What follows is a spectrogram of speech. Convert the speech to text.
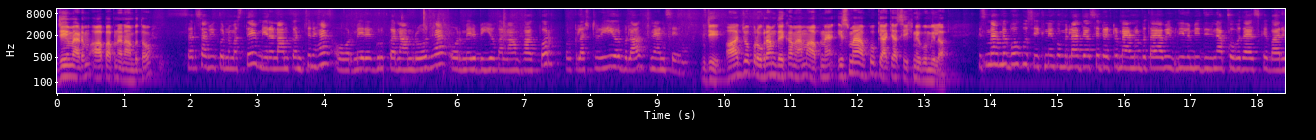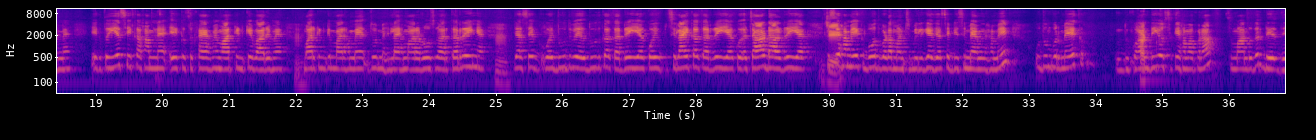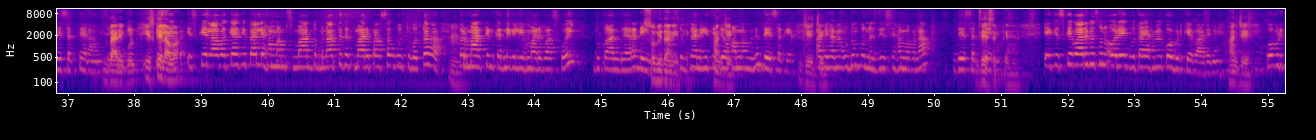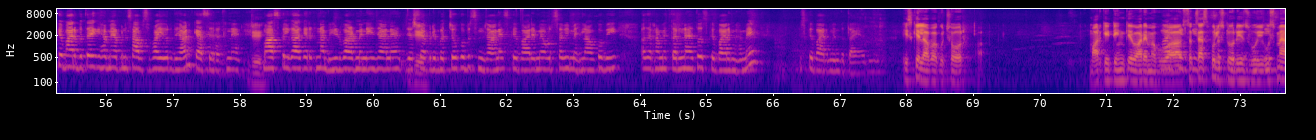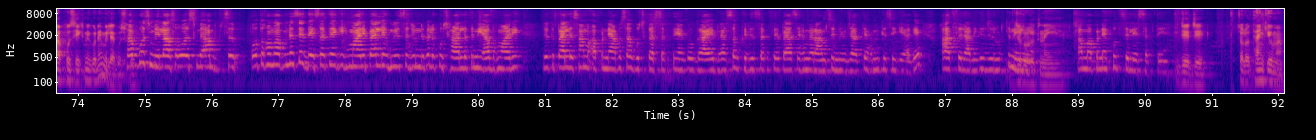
जी madam आप अपना नाम बताओ। सर सभी को नमस्ते। मेरा नाम कंचन है और मेरे ग्रुप का नाम रोज है और मेरे बीओ का नाम भागपुर और क्लस्टर ई और ब्लॉक फ्रैंड से हूँ। जी आज जो प्रोग्राम देखा मैम आपने इसमें आपको क्या क्या सीखने को मिला? इसमें हमें बहुत कुछ सीखने को मिला जैसे डॉक्टर मैडम ने बताया अभी नीलम दीदी ने आपको बताया इसके बारे में। एक तो ये सीखा हमने एक सिखाया हमें मार्केट के बारे में। मार्केट के बारे हमें जो महिलाएँ हमारा रोज़गार कर रही हैं जैसे कोई दूध दूध का कर रही है कोई सिलाई का कर रही है कोई अचार डाल रही है जिससे हमें एक बहुत बड़ा मंच मिल गया। जैसे डीसी मैम ने हमें उधमपुर में एक दुकान दी है उसके हम अपना सामान उधर दे दे सकते हैं आराम से। वेरी गुड इसके अलावा? इसके अलावा क्या कि पहले हम हम सामान तो बनाते थे हमारे पास सब कुछ तो होता था पर मार्केट करने के लिए हमारे पास कोई दुकान वगैरह नहीं सुविधा नहीं थी। सुविधा नहीं थी हाँ जो हम दे सके। अभी हमें उधमपुर नज़दीक से हम अपना दे सकते दे सकते हैं। हैं एक इसके बारे में सुन और एक बताया हमें कोविड के बारे में। हाँ जी। कोविड के बारे में बताया कि हमें अपनी साफ़ सफ़ाई और ध्यान कैसे रखने। हैं। मास्क लगा के रखना भीड़ भाड़ में नहीं जाना है जैसे अपने बच्चों को भी समझाना है इसके बारे में और सभी महिलाओं को भी अगर हमें करना है तो इसके बारे में हमें इसके बारे में बताया। इसके अलावा कुछ और मार्केटिंग के बारे में हुआ सक्सेसफुल स्टोरीज हुई उसमें आपको सीखने को नहीं मिला कुछ सब कुछ मिला और इसमें सब- वो तो हम अपने से देख सकते हैं कि हमारी पहले उम्मीद से जुड़ने पहले कुछ हालत नहीं अब हमारी जो कि पहले से हम अपने आप सब कुछ कर सकते हैं कोई गाय भैंस सब खरीद सकते हैं पैसे हमें आराम से मिल जाते हैं हमें किसी के आगे हाथ फैलाने की ज़रूरत नहीं ज़रूरत नहीं है। हम अपने खुद से ले सकते हैं। जी जी। चलो थैंक यू मैम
